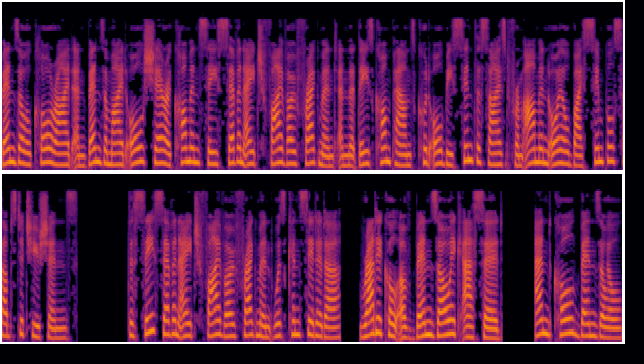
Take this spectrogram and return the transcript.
benzoyl chloride and benzamide all share a common C7H5O fragment and that these compounds could all be synthesized from almond oil by simple substitutions. The C7H5O fragment was considered a radical of benzoic acid and called benzoyl.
